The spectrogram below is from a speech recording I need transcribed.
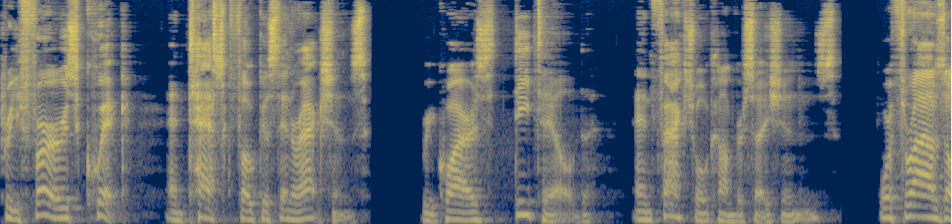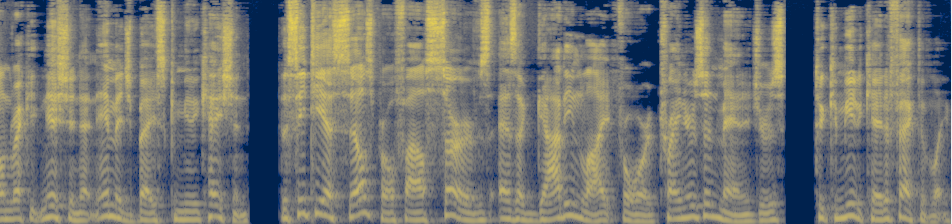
prefers quick and task focused interactions, requires detailed and factual conversations, or thrives on recognition and image based communication. The CTS sales profile serves as a guiding light for trainers and managers to communicate effectively.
